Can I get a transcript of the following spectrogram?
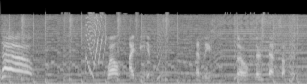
No! Well, I beat him at least. So there's that's something.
